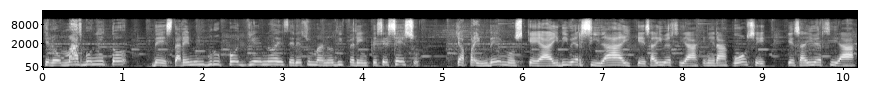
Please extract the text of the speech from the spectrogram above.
Que lo más bonito de estar en un grupo lleno de seres humanos diferentes es eso, que aprendemos que hay diversidad y que esa diversidad genera goce, que esa diversidad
